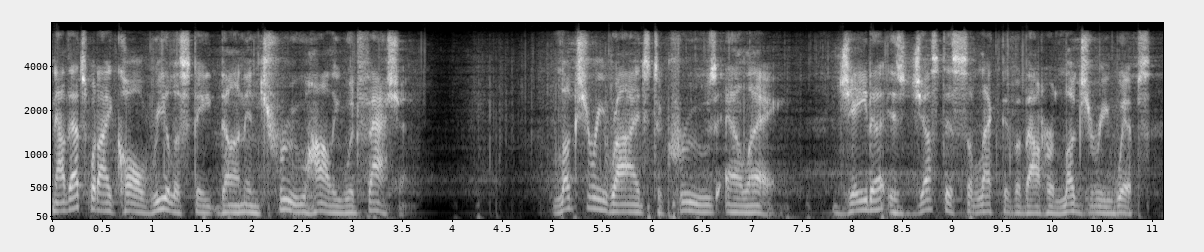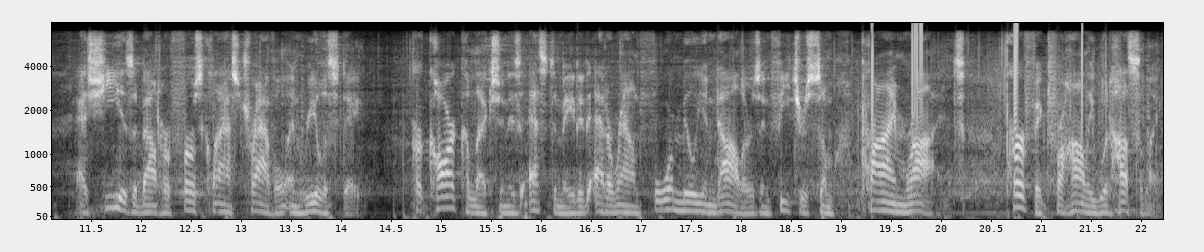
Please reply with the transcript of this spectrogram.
Now that's what I call real estate done in true Hollywood fashion. Luxury rides to cruise LA. Jada is just as selective about her luxury whips as she is about her first-class travel and real estate. Her car collection is estimated at around $4 million and features some prime rides, perfect for Hollywood hustling.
